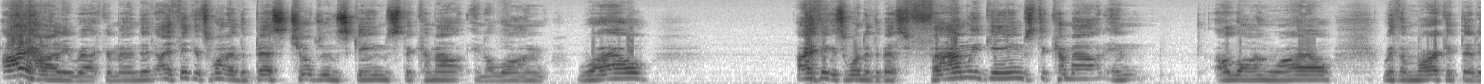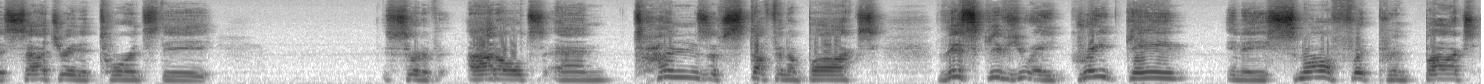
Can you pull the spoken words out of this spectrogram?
I highly recommend it. I think it's one of the best children's games to come out in a long while. I think it's one of the best family games to come out in a long while with a market that is saturated towards the sort of adults and tons of stuff in a box. This gives you a great game in a small footprint box.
